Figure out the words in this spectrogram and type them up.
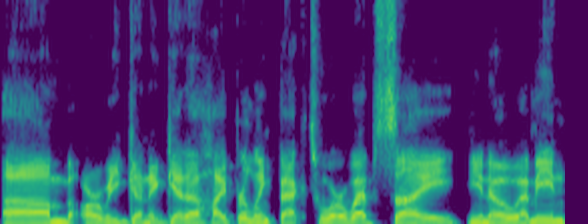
Um, are we going to get a hyperlink back to our website? You know i mean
